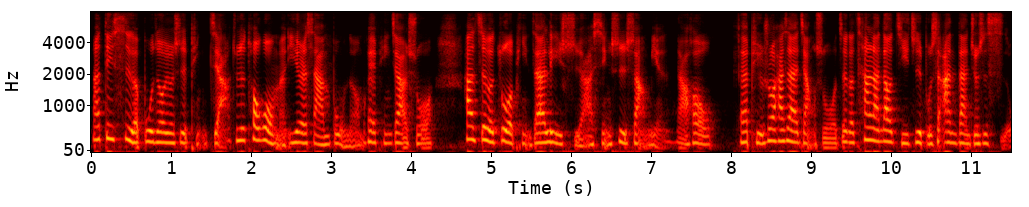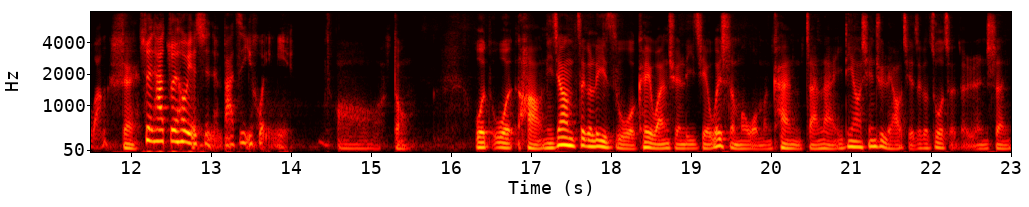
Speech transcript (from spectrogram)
那第四个步骤就是评价，就是透过我们一二三步呢，我们可以评价说他这个作品在历史啊、形式上面，然后哎，比如说他是在讲说这个灿烂到极致，不是暗淡就是死亡，对，所以他最后也只能把自己毁灭。哦，懂。我我好，你这样这个例子我可以完全理解，为什么我们看展览一定要先去了解这个作者的人生。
